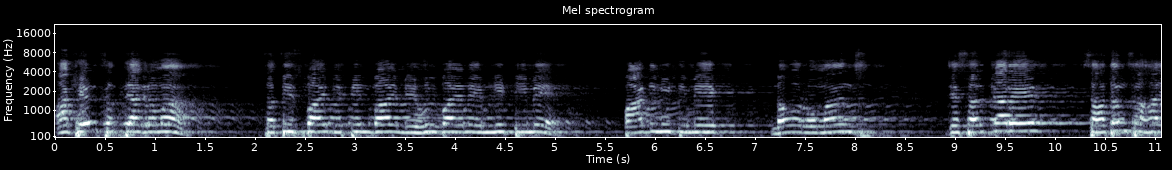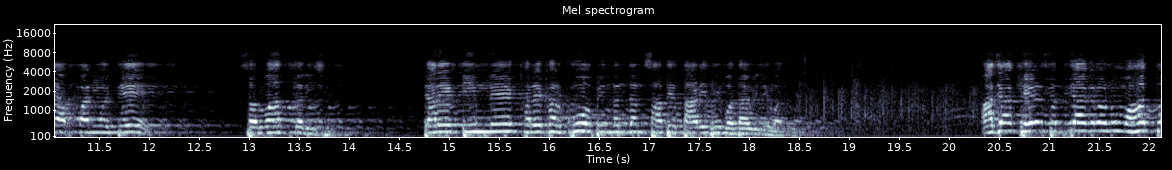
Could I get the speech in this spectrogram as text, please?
આ ખેડ સત્યાગ્રહમાં સતીશભાઈ, બિપિનભાઈ, મેહુલભાઈ અને એમની ટીમે, પાર્ટીની ટીમે એક નવો રોમાંચ જે સરકારે સાધન સહાય આપવાની હોય તે શરૂઆત કરી છે. ત્યારે ટીમને ખરેખર ખૂબ અભિનંદન સાથે તાળીથી વધાવી લેવાતું. આજે આ ખેડ સત્યાગ્રહનું મહત્વ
